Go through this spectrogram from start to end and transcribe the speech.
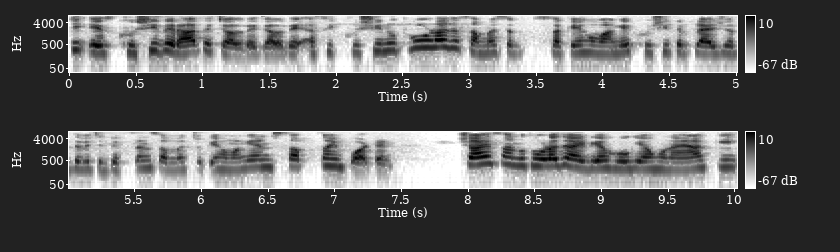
ਕਿ ਇਸ ਖੁਸ਼ੀ ਦੇ ਰਾਹ ਤੇ ਚੱਲਦੇ ਚੱਲਦੇ ਅਸੀਂ ਖੁਸ਼ੀ ਨੂੰ ਥੋੜਾ ਜਿਹਾ ਸਮਝ ਸਕ- ਸਕੇ ਹੋਵਾਂਗੇ, ਖੁਸ਼ੀ ਤੇ ਪਲੇਜ਼ਰ ਦੇ ਵਿੱਚ ਡਿਫਰੈਂਸ ਸਮਝ ਚੁੱਕੇ ਹੋਵਾਂਗੇ ਐਂਡ ਸਭ ਤੋਂ ਇੰਪੋਰਟੈਂਟ ਸ਼ਾਇਦ ਸਾਨੂੰ ਥੋੜਾ ਜਿਹਾ ਆਈਡੀਆ ਹੋ ਗਿਆ ਹੋਣਾ ਆ ਕਿ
